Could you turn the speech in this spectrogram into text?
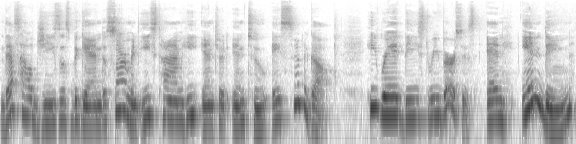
that's how Jesus began the sermon each time he entered into a synagogue. He read these three verses and ending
